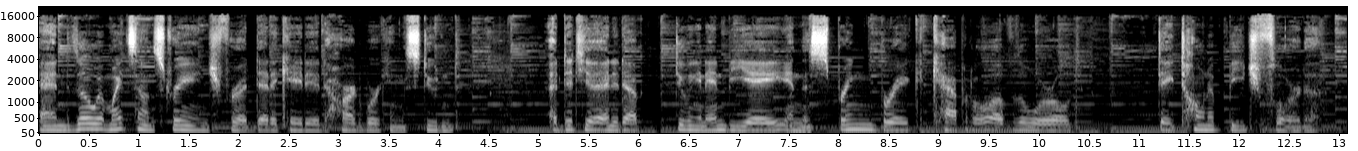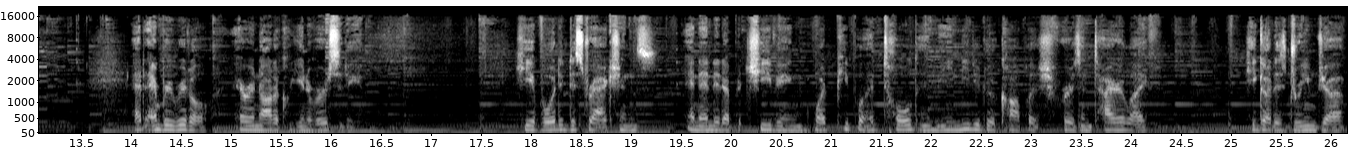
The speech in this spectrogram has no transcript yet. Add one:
And though it might sound strange for a dedicated, hardworking student, Aditya ended up doing an MBA in the spring break capital of the world, Daytona Beach, Florida, at Embry Riddle Aeronautical University. He avoided distractions and ended up achieving what people had told him he needed to accomplish for his entire life. He got his dream job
